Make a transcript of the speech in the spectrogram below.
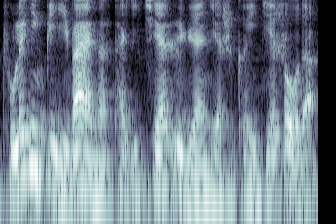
除了硬币以外呢，它一千日元也是可以接受的。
